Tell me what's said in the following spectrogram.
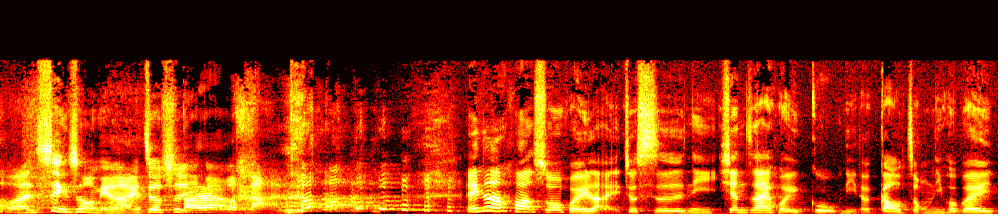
果然信手拈来就是一个文案。哎、那话说回来，就是你现在回顾你的高中，你会不会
